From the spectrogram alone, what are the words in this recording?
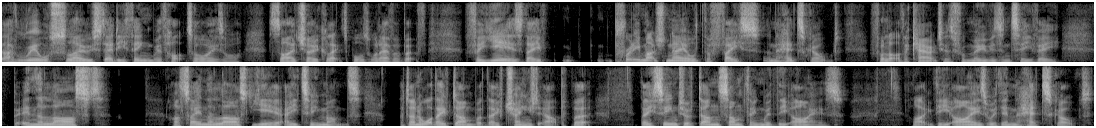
a real slow, steady thing with Hot Toys or Sideshow collectibles, whatever. But f- for years, they've pretty much nailed the face and the head sculpt for a lot of the characters from movies and TV. But in the last, I'll say in the last year, 18 months, I don't know what they've done, but they've changed it up. But they seem to have done something with the eyes, like the eyes within the head sculpt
